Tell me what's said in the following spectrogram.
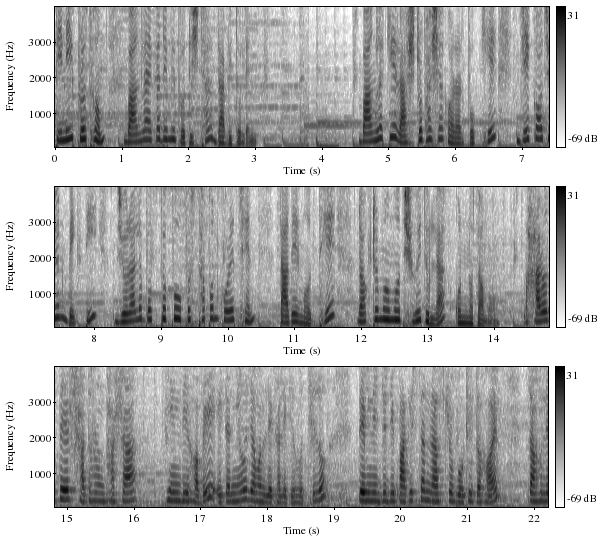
তিনিই প্রথম বাংলা একাডেমি প্রতিষ্ঠার দাবি তোলেন। বাংলাকে রাষ্ট্রভাষা করার পক্ষে যে কজন ব্যক্তি জোরালো বক্তব্য উপস্থাপন করেছেন তাদের মধ্যে ডক্টর মোহাম্মদ শহীদুল্লাহ অন্যতম। ভারতের সাধারণ ভাষা হিন্দি হবে, এটা নিয়েও যেমন লেখালেখি হচ্ছিল, তেমনি যদি পাকিস্তান রাষ্ট্র গঠিত হয়, তাহলে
